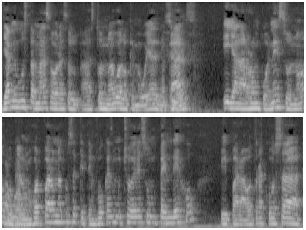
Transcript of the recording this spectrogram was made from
ya me gusta más ahora esto, a esto nuevo a lo que me voy a dedicar y ya la rompo en eso, ¿no? Ah, Porque a lo mejor para una cosa que te enfocas mucho eres un pendejo y para otra cosa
